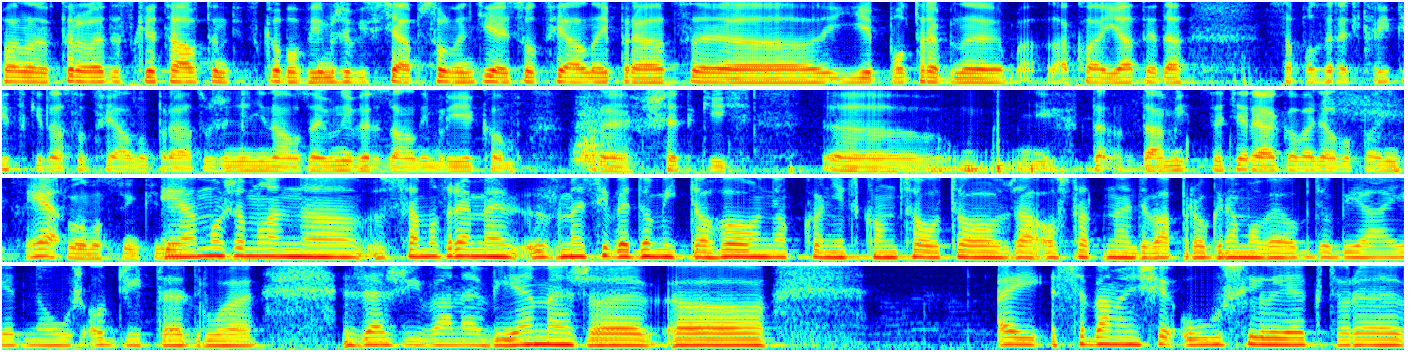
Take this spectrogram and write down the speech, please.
pána doktora Ledeckého to autentické, lebo viem, že vy ste absolventi aj sociálnej práce a je potrebné, ako aj ja teda, sa pozerať kriticky na sociálnu prácu, že není naozaj univerzálnym liekom pre všetkých. Uh, dámy, chcete reagovať, alebo pani ja, Ja môžem len, e, samozrejme, sme si vedomi toho, no konec koncov to za ostatné dva programové obdobia, jedno už odžité, druhé zažívané, vieme, že uh, aj seba menšie úsilie, ktoré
